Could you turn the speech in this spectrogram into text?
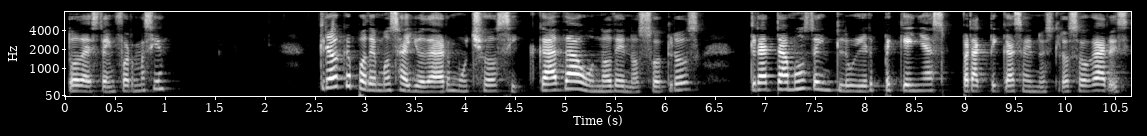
toda esta información. Creo que podemos ayudar mucho si cada uno de nosotros tratamos de incluir pequeñas prácticas en nuestros hogares.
